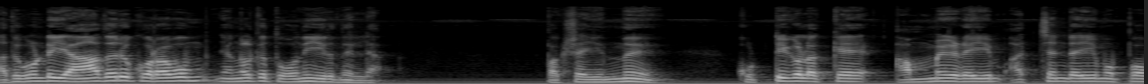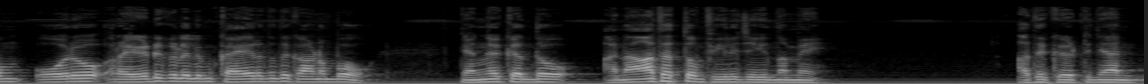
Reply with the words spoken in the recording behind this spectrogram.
അതുകൊണ്ട് യാതൊരു കുറവും ഞങ്ങൾക്ക് തോന്നിയിരുന്നില്ല. പക്ഷേ ഇന്ന് കുട്ടികളൊക്കെ അമ്മയുടെയും അച്ഛന്റെയും ഒപ്പം ഓരോ റൈഡുകളിലും കയറുന്നത് കാണുമ്പോൾ ഞങ്ങൾക്കെന്തോ അനാഥത്വം ഫീൽ ചെയ്യുന്നമ്മേ. അത് കേട്ട് ഞാൻ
